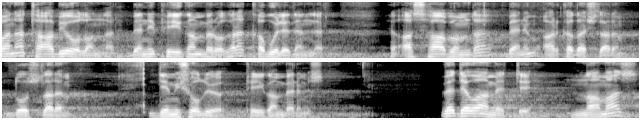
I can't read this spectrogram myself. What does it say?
bana tabi olanlar, beni peygamber olarak kabul edenler. E, ashabım da benim arkadaşlarım, dostlarım demiş oluyor peygamberimiz. Ve devam etti. Namaz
